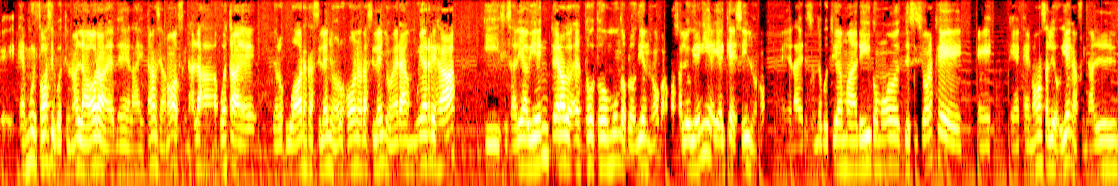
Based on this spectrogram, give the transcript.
Eh, es muy fácil cuestionarla ahora desde la distancia, ¿no? Al final las apuestas de, los jugadores brasileños, de los jóvenes brasileños, eran muy arriesgadas y si salía bien, era todo, todo el mundo aplaudiendo, ¿no? Pero no salió bien y, hay que decirlo, ¿no? Eh, la dirección deportiva de Madrid tomó decisiones que, que, no han salido bien. Al final,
